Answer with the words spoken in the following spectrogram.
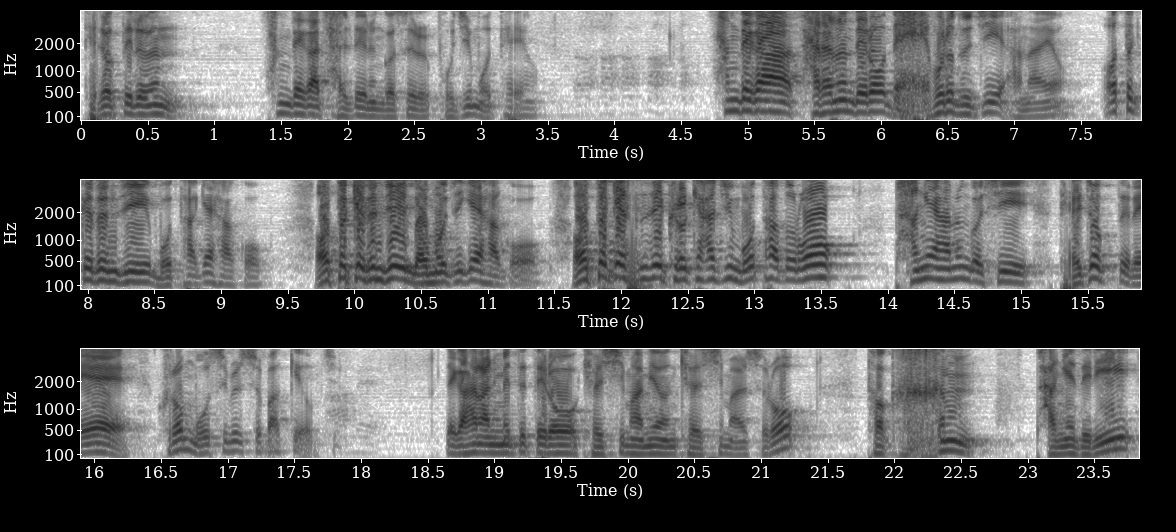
대적들은 상대가 잘 되는 것을 보지 못해요. 상대가 잘하는 대로 내버려 두지 않아요. 어떻게든지 못하게 하고, 어떻게든지 넘어지게 하고, 어떻게든지 그렇게 하지 못하도록 방해하는 것이 대적들의 그런 모습일 수밖에 없죠. 내가 하나님의 뜻대로 결심하면 결심할수록 더 큰 방해들이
